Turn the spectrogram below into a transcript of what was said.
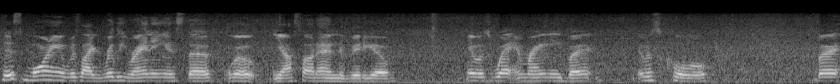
This morning it was like really raining and stuff. Well, y'all saw that in the video. It was wet and rainy, but it was cool. But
